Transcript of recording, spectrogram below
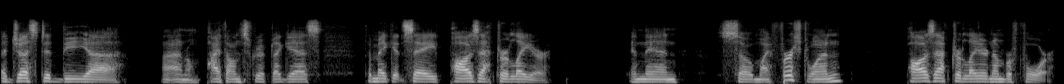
adjusted the uh, I don't know Python script I guess to make it say pause after layer, and then so my first one pause after layer number four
